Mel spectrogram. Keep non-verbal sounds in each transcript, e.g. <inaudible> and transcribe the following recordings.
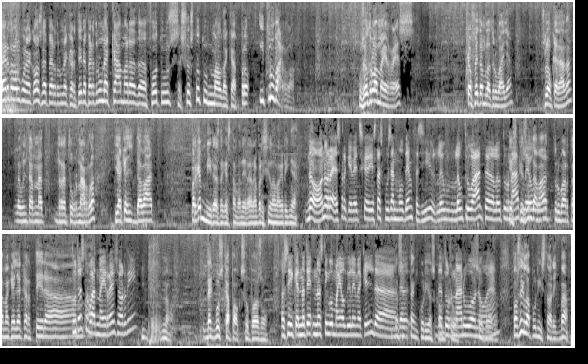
Perdre alguna cosa, perdre una cartera, perdre una càmera de fotos, això és tot un mal de cap. Però, i trobar-la? Us heu trobat mai res? Què heu fet amb la troballa? Us l'heu quedada? L'heu intentat retornar-la? Ha aquell debat... Per què em mires d'aquesta manera, Ana Priscila Magrinyà? No, no res, perquè veig que hi estàs posant molt d'èmfasi. L'heu trobat, eh, l'heu tornat, és que és un debat trobar-te amb aquella cartera... Tu t'has trobat mai res, Jordi? Pff, no. Dec buscar poc, suposo. O sigui que no, te, no has tingut mai el dilema aquell de, No de, tan curiós com de tornar-ho o no, suposo. eh? Posa-hi la punt històric, va.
